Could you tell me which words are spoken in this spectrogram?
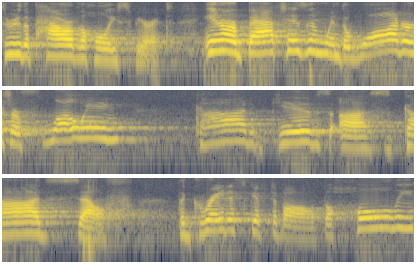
through the power of the Holy Spirit. In our baptism, when the waters are flowing, God gives us God's self, the greatest gift of all, the Holy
